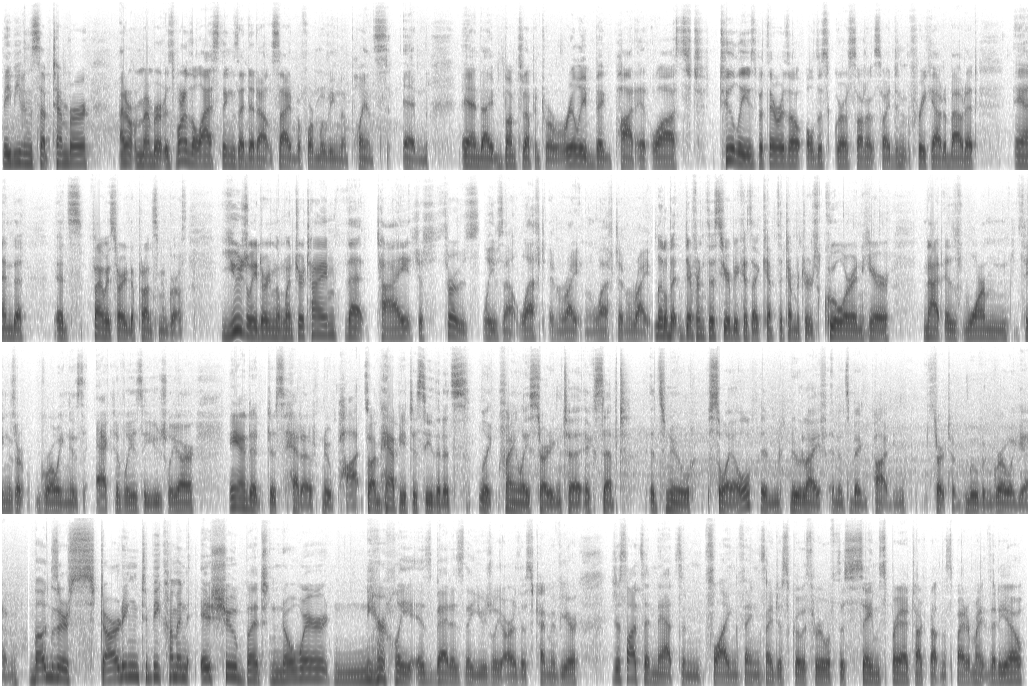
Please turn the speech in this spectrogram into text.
Maybe even September. I don't remember. It was one of the last things I did outside before moving the plants in. And I bumped it up into a really big pot. It lost two leaves, but they were the oldest growths on it, so I didn't freak out about it. And it's finally starting to put on some growth. Usually during the winter time, that tie just throws leaves out left and right and left and right. A little bit different this year because I kept the temperatures cooler in here, not as warm. Things are growing as actively as they usually are, and it just had a new pot. So I'm happy to see that it's like finally starting to accept its new soil and new life in its big pot and start to move and grow again. Bugs are starting to become an issue, but nowhere nearly as bad as they usually are this time of year. Just lots of gnats and flying things I just go through with the same spray I talked about in the spider mite video.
